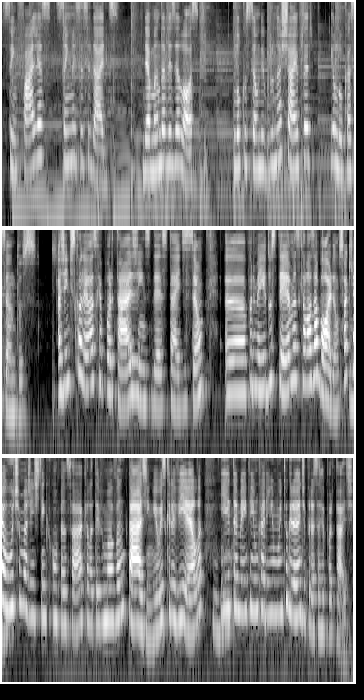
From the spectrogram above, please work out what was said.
Sem Falhas, Sem Necessidades, de Amanda Vezeloski. Locução de Bruna Scheifler e Lucas Santos. A gente escolheu as reportagens desta edição uh, por meio dos temas que elas abordam. Só que a última a gente tem que confessar que ela teve uma vantagem. Eu escrevi ela e também tenho um carinho muito grande por essa reportagem.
